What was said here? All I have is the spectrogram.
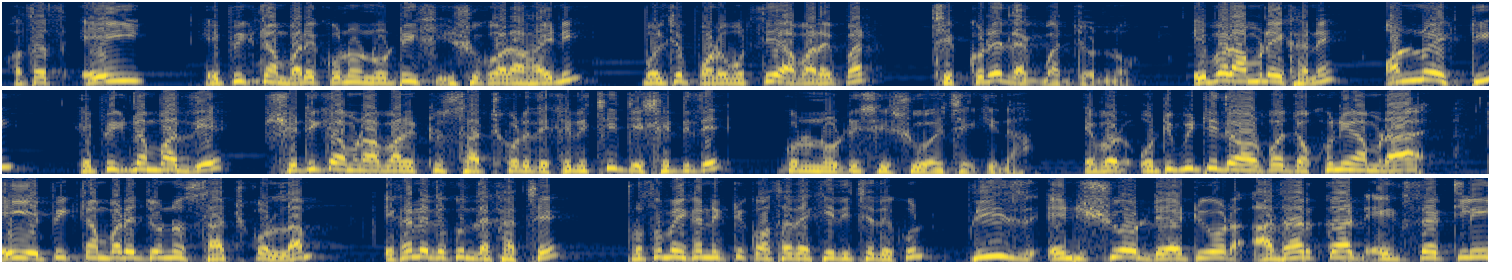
অর্থাৎ এই এপিক নাম্বারে কোনো নোটিশ ইস্যু করা হয়নি। বলছে পরবর্তী আবার একবার চেক করে দেখবার জন্য। এবার আমরা এখানে অন্য একটি এপিক নাম্বার দিয়ে সেটিকে আমরা আবার একটু সার্চ করে দেখে নিচ্ছি যে সেটিতে কোনো নোটিশ ইস্যু হয়েছে কিনা। এবার ওটিপিটি দেওয়ার পর যখনই আমরা এই এপিক নাম্বারের জন্য সার্চ করলাম, এখানে দেখুন দেখাচ্ছে প্রথমে এখানে একটি কথা দেখিয়ে দিচ্ছে, দেখুন। Please ensure that your Aadhaar card exactly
